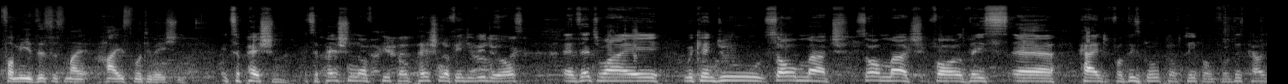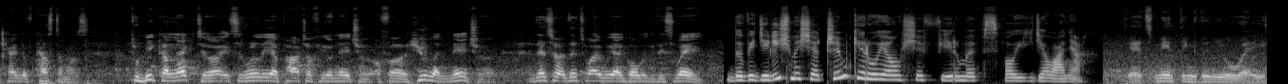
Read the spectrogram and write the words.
for me, this is my highest motivation. It's a passion. It's a passion of people, passion of individuals, and that's why we can do so much, so much for this uh, kind, for this group of people, for this kind kind of customers. To be collector, it's really a part of your nature, of a human nature, and that's why, that's why we are going this way. Dowiedzieliśmy się, czym kierują się firmy w swoich działaniach. Yeah, it's minting the new way.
